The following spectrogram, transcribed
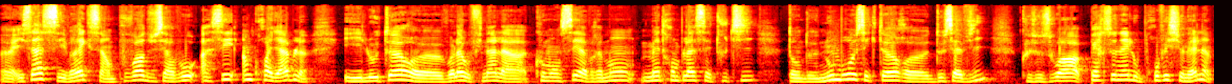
et ça, c'est vrai que c'est un pouvoir du cerveau assez incroyable. Et l'auteur, voilà, au final, a commencé à vraiment mettre en place cet outil dans de nombreux secteurs de sa vie, que ce soit personnel ou professionnel.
